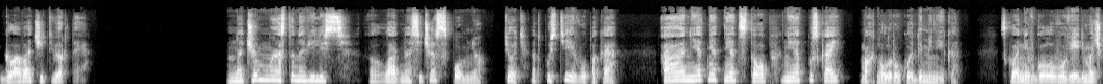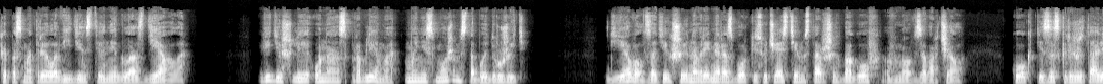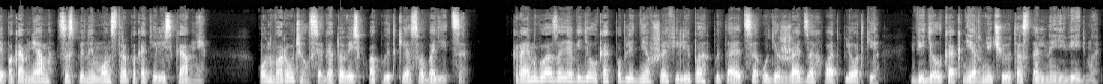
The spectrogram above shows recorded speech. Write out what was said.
Глава четвертая. На чем мы остановились? Ладно, сейчас вспомню. Теть, отпусти его пока. А нет-нет-нет, стоп, не отпускай, махнул рукой Доминика. Склонив голову, ведьмочка посмотрела в единственный глаз дьявола. «Видишь ли, у нас проблема, мы не сможем с тобой дружить». Дьявол, затихший на время разборки с участием старших богов, вновь заворчал. Когти заскрежетали по камням, со спины монстра покатились камни. Он ворочался, готовясь к попытке освободиться. Краем глаза я видел, как побледневшая Филиппа пытается удержать захват плетки, видел, как нервничают остальные ведьмы.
